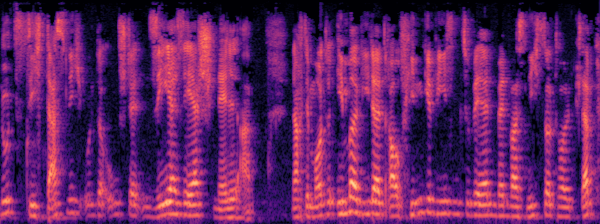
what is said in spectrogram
nutzt sich das nicht unter Umständen sehr, sehr schnell ab? Nach dem Motto, immer wieder darauf hingewiesen zu werden, wenn was nicht so toll klappt.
